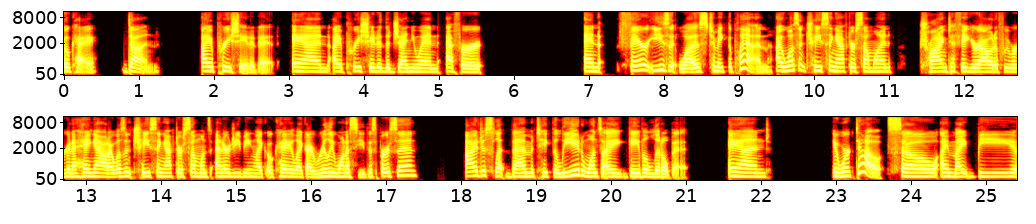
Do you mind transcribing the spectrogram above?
Okay, done. I appreciated it. And I appreciated the genuine effort and fair ease it was to make the plan. I wasn't chasing after someone trying to figure out if we were going to hang out. I wasn't chasing after someone's energy being like, okay, like I really want to see this person. I just let them take the lead once I gave a little bit. And it worked out. So I might be,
